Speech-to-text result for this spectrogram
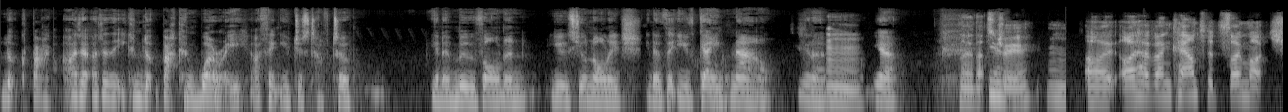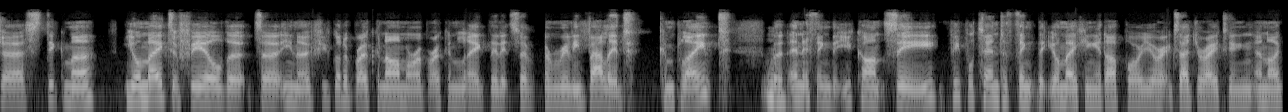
look back. I don't I don't think you can look back and worry. I think you just have to, you know, move on and use your knowledge, you know, that you've gained now. You know, yeah. No, that's Yeah. true. Mm. I, I have encountered so much uh, stigma. You're made to feel that, uh, you know, if you've got a broken arm or a broken leg, that it's a, a really valid complaint. But anything that you can't see, people tend to think that you're making it up or you're exaggerating. And I,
